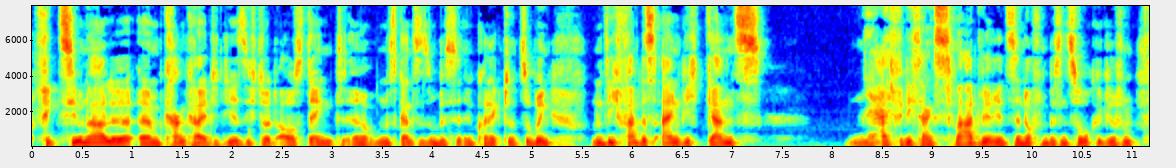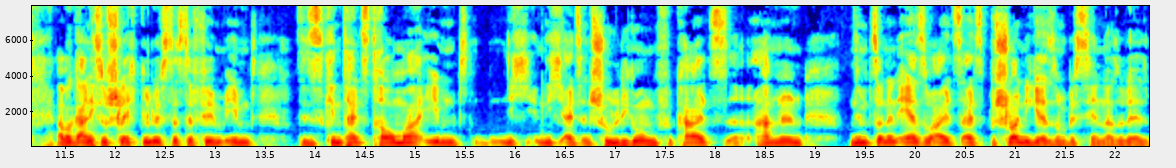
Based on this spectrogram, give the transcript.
fiktionale ähm, Krankheit, die er sich dort ausdenkt, äh, um das Ganze so ein bisschen in Connection zu bringen. Und ich fand es eigentlich ganz, naja, ich will nicht sagen, smart wäre jetzt dann doch ein bisschen zu hoch gegriffen, aber gar nicht so schlecht gelöst, dass der Film eben dieses Kindheitstrauma eben nicht, nicht als Entschuldigung für Karls äh, Handeln nimmt, sondern eher so als, als Beschleuniger so ein bisschen. Also der,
